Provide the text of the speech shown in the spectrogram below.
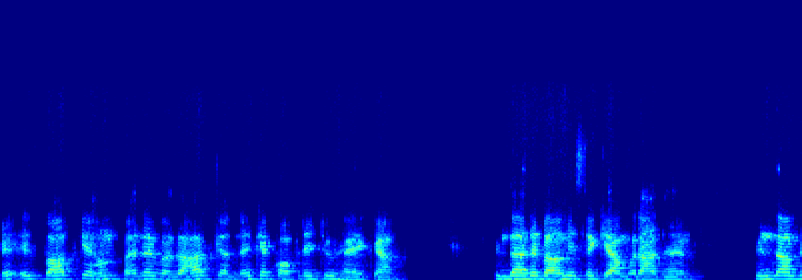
कि इस बात के हम पहले वजाहत कर लें कि कोऑपरेटिव है क्या। इमदाद बामी से क्या मुराद है? इमदाद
